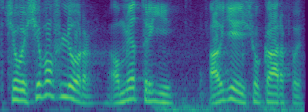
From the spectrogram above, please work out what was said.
Ты что, вообще во флер? А у меня три. А где еще карпы?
